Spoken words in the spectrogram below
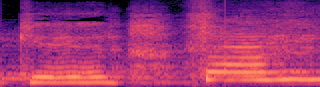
make it Thank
